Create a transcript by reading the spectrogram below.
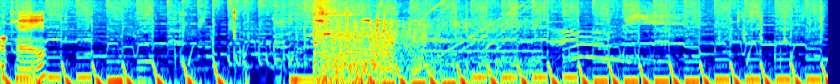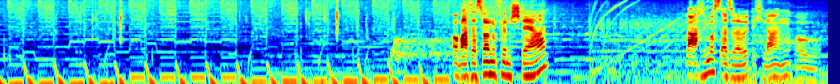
Okay. Oh, warte, das war nur für einen Stern? Ach, ich muss also da wirklich lang. Oh.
